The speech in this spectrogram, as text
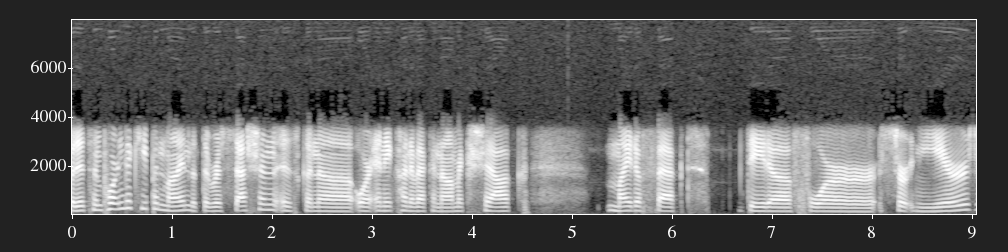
But it's important to keep in mind that the recession is going to, or any kind of economic shock, might affect data for certain years.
